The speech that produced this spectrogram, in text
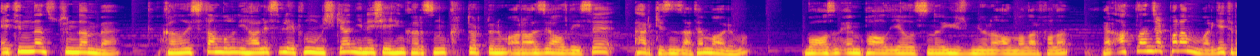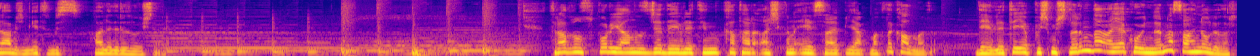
Etinden sütünden be. Kanal İstanbul'un ihalesi bile yapılmamışken yine şeyhin karısının 44 dönüm arazi aldığı ise herkesin zaten malumu. Boğaz'ın en pahalı yalısını 100 milyona almalar falan. Yani aklanacak param mı var? Getir abicim getir biz hallederiz o işleri. Trabzonspor yalnızca devletin Katar aşkını ev sahipliği yapmakla kalmadı. Devlete yapışmışların da ayak oyunlarına sahne oluyorlar.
